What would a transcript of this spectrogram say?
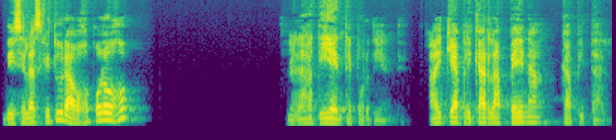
dice la escritura, ojo por ojo, ¿verdad? Diente por diente. Hay que aplicar la pena capital.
